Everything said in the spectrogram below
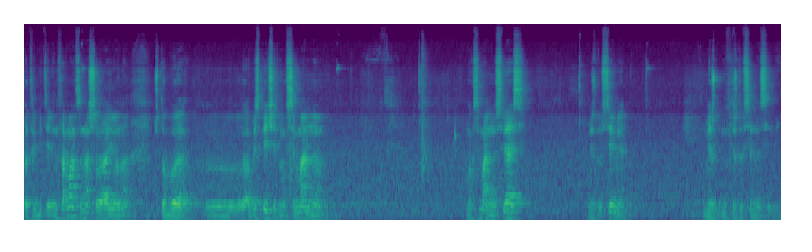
потребителей информации нашего района, чтобы э, обеспечить максимальную, максимальную связь между всеми, между, между всем населением.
